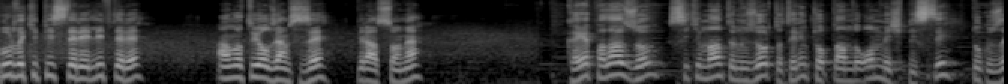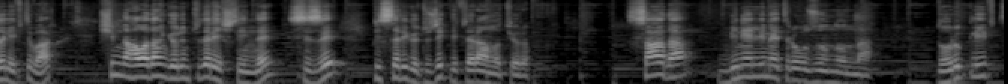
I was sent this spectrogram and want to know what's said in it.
Buradaki pistleri, liftleri anlatıyor olacağım size biraz sonra. Kaya Palazzo Ski Mountain Resort Otel'in toplamda 15 pisti, 9'da lifti var. Şimdi havadan görüntüler eşliğinde sizi pistlere götürecek liftleri anlatıyorum. Sağda 1050 metre uzunluğunda Doruk Lift,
